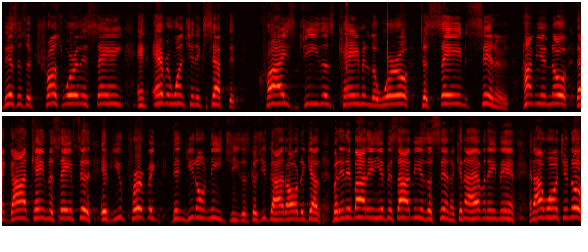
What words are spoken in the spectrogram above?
This is a trustworthy saying, and everyone should accept it. Christ Jesus came into the world to save sinners. How many you know that God came to save sinners? If you perfect, then you don't need Jesus because you got it all together. But anybody in here beside me is a sinner. Can I have an amen? And I want you to know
